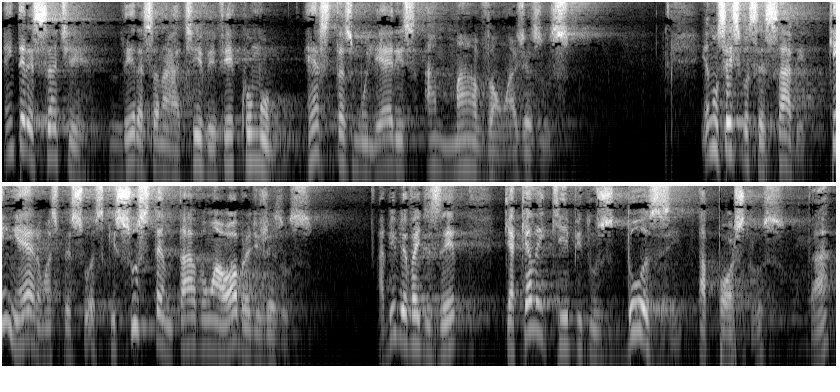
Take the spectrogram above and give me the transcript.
É interessante ler essa narrativa e ver como estas mulheres amavam a Jesus. Eu não sei se você sabe quem eram as pessoas que sustentavam a obra de Jesus. A Bíblia vai dizer que aquela equipe dos doze apóstolos, tá?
